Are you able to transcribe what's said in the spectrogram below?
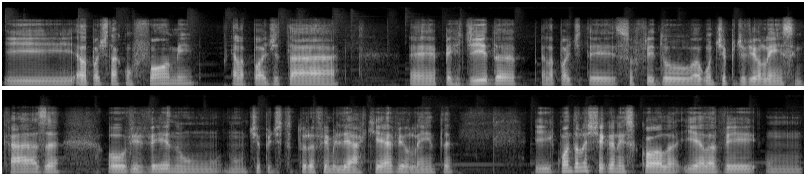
e ela pode estar com fome, ela pode estar é, perdida, ela pode ter sofrido algum tipo de violência em casa ou viver num, num tipo de estrutura familiar que é violenta. E quando ela chega na escola e ela vê um,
